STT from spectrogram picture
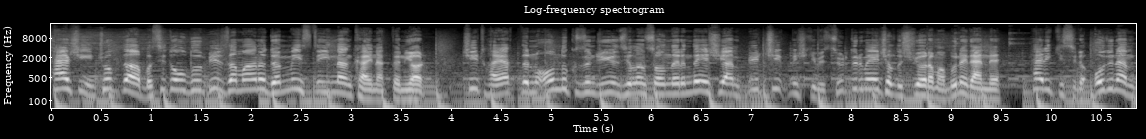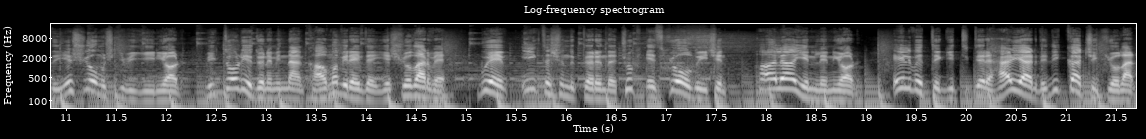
her şeyin çok daha basit olduğu bir zamana dönme isteğinden kaynaklanıyor. Çift hayatlarını 19. yüzyılın sonlarında yaşayan bir çiftmiş gibi sürdürmeye çalışıyor ama bu nedenle her ikisi de o dönemde yaşıyormuş gibi giyiniyor. Victoria döneminden kalma bir evde yaşıyorlar ve bu ev ilk taşındıklarında çok eski olduğu için hala yenileniyor. Elbette gittikleri her yerde dikkat çekiyorlar.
